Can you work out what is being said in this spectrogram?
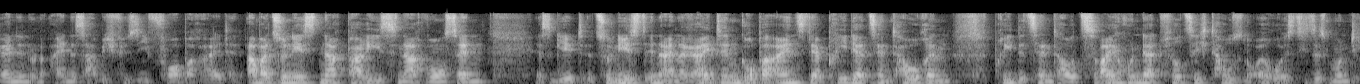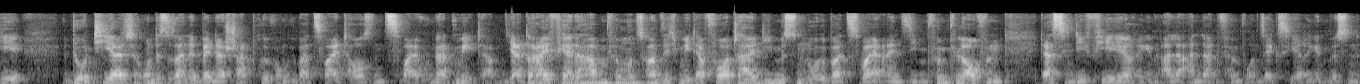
Rennen und eines habe ich für Sie vorbereitet. Aber zunächst nach Paris, nach Vincennes. Es geht zunächst in ein Reiten Gruppe 1 der Prix der Zentauren. Prix de Centaur 240.000 Euro ist dieses Monté dotiert und es ist eine Bänderstartprüfung über 2200 Meter. Ja, drei Pferde haben 25 Meter Vorteil, die müssen nur über 2175 laufen. Das sind die Vierjährigen, alle anderen Fünf- und Sechsjährigen müssen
